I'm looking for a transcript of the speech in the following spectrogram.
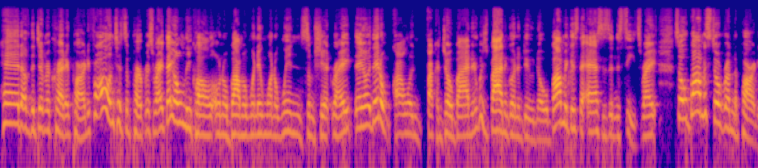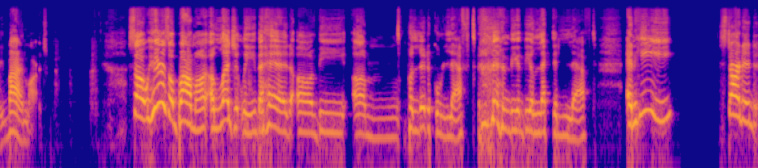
head of the Democratic Party for all intents and purposes, right? They only call on Obama when they want to win some shit, right? They they don't call on fucking Joe Biden. What's Biden going to do? No, Obama gets the asses in the seats, right? So Obama's still running the party by and large. So here's Obama, allegedly the head of the um, political left, the, the elected left, and he started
